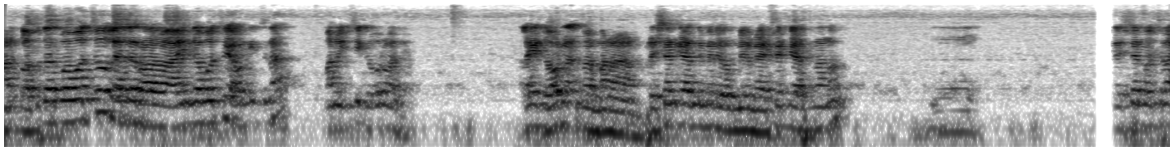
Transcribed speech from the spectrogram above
మన క్లబ్ తరపు అవ్వచ్చు లేదా ఆయన కావచ్చు ఎవరికి ఇచ్చినా మనం ఇచ్చే గౌరవం అది. అలాగే గవర్నర్ మన ప్రెసిడెంట్ గారిని మీరు మీరు మెన్షన్ చేస్తున్నాను. ప్రెసిడెంట్ వచ్చినా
